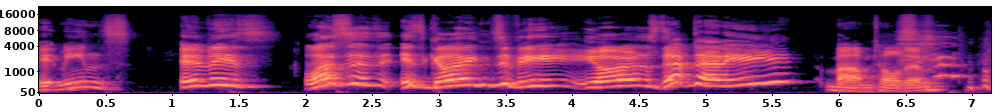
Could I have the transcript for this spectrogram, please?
It means it means Watson is going to be your stepdaddy, Mom told him.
